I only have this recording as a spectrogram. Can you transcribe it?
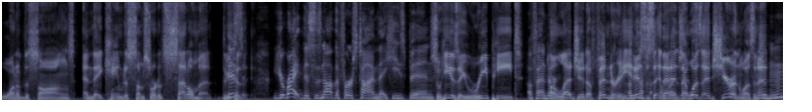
one of the songs, and they came to some sort of settlement because. This, you're right. This is not the first time that he's been. so he is a repeat Offender? alleged offender. It is that is, that was Ed Sheeran, wasn't it? Mm-hmm.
